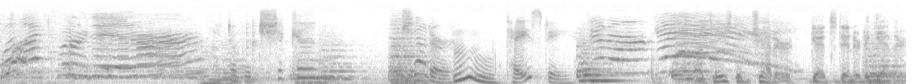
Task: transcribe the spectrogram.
What's for dinner? Leftover chicken, cheddar. Mmm, tasty. Dinner! A taste of cheddar gets dinner together.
